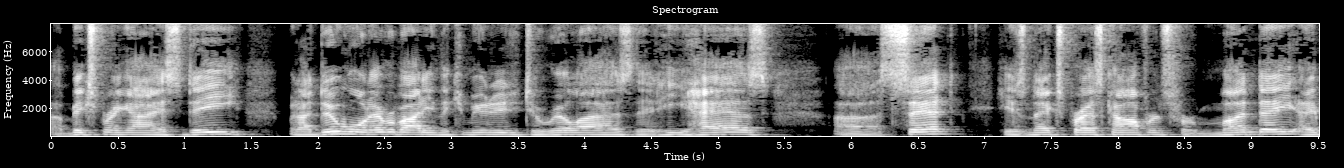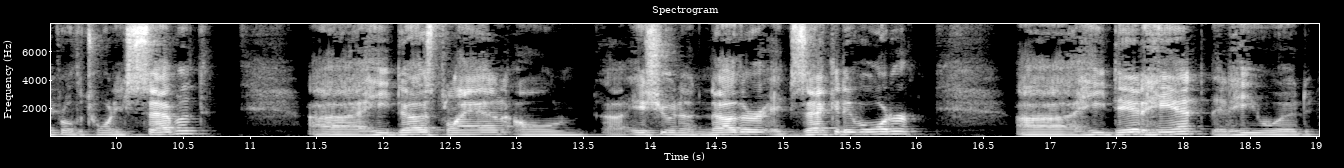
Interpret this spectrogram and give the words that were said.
uh, Big Spring ISD, but I do want everybody in the community to realize that he has uh, set his next press conference for Monday, April the 27th. Uh, he does plan on uh, issuing another executive order. Uh, he did hint that he would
